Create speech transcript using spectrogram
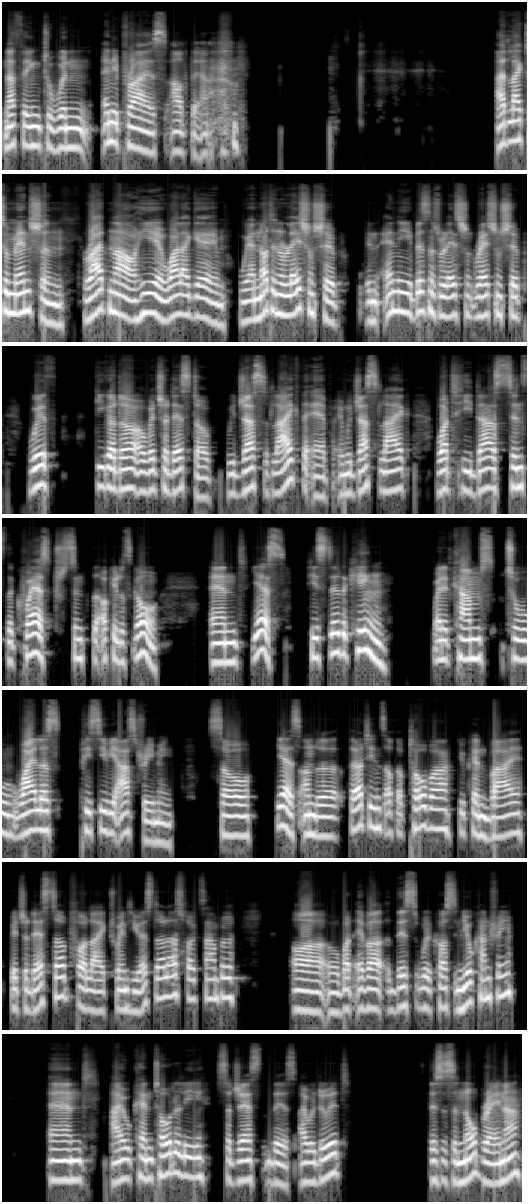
nothing to win any prize out there. I'd like to mention right now, here, while I game, we are not in a relationship, in any business relation, relationship with Guy Godin or Virtual Desktop. We just like the app and we just like what he does since the Quest, since the Oculus Go. And yes, he's still the king when it comes to wireless PC VR streaming. So yes, on the 13th of October, you can buy Virtual Desktop for like 20 US dollars, for example, or, whatever this will cost in your country. And I can totally suggest this. I will do it. This is a no-brainer.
